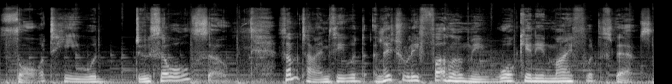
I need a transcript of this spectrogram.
thought, he would do so also. Sometimes he would literally follow me walking in my footsteps.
